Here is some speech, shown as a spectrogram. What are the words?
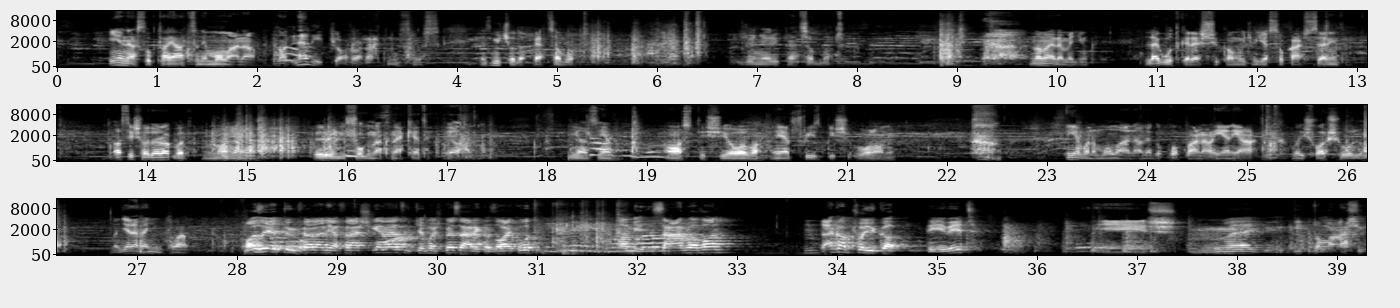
Ilyennel szoktál játszani a mamánál. Na, ne lépj arra rá, nyuszmusz. Ez micsoda pecabot? Gyönyörű pecabot. Na merre megyünk? Legót keressük amúgy, ugye szokás szerint. Azt is oda rakod? Nagyon jó. Örülni fognak neked. Ja. Mi az ilyen? Azt is, jól van. Ilyen frisbee valami. Ilyen van a mamánál, meg a papánál ilyen játék, vagyis hasonló. Na gyere, menjünk tovább. Hazajöttünk felvenni a feleségemet, úgyhogy most bezárjuk az ajtót, ami zárva van. Lekapcsoljuk a tévét, és megyünk. Itt a másik,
